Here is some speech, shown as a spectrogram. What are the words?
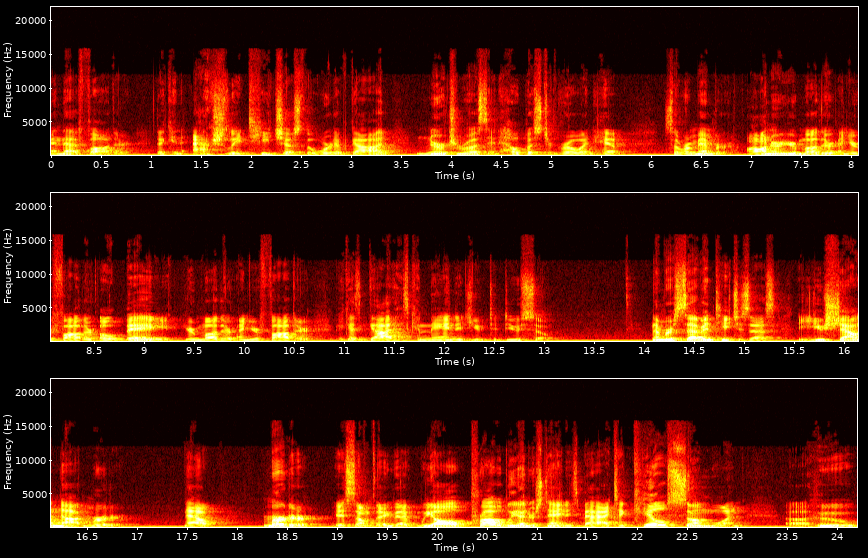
and that father, that can actually teach us the Word of God, nurture us, and help us to grow in Him. So remember, honor your mother and your father, obey your mother and your father, because God has commanded you to do so. Number seven teaches us that you shall not murder. Now, murder is something that we all probably understand is bad to kill someone uh, who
